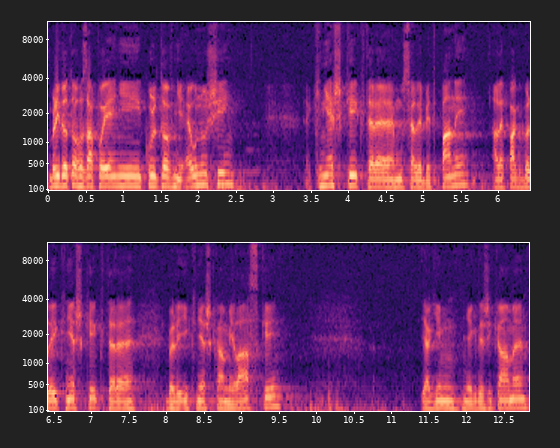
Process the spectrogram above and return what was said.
Byli do toho zapojení kultovní eunuši, kněžky, které musely být pany, ale pak byly kněžky, které byly i kněžkami lásky, jak jim někdy říkáme.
